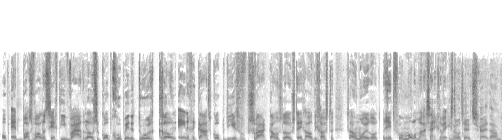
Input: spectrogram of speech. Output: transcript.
Op Ed Bas Wallet zegt hij waardeloze kopgroep in de Tour. Kroon enige kaaskop, die is zwaar kansloos tegen al die gasten. Zou een mooie rit voor Mollema zijn geweest. Hummeltje heeft scheid aan.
